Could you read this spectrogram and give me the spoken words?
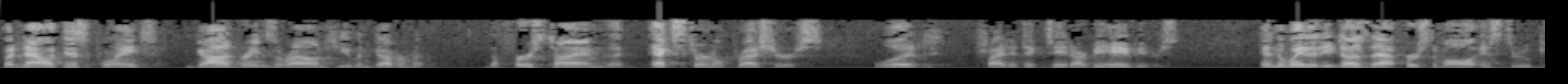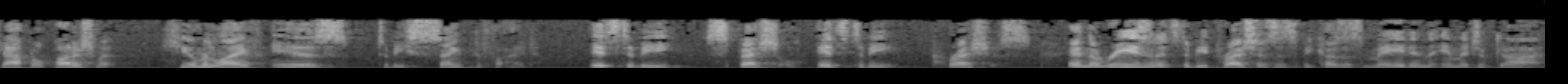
But now at this point, God brings around human government. The first time that external pressures would try to dictate our behaviors. And the way that he does that, first of all, is through capital punishment. Human life is to be sanctified. It's to be special. It's to be precious. And the reason it's to be precious is because it's made in the image of God.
